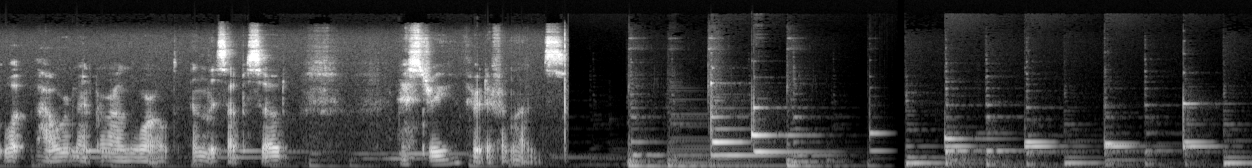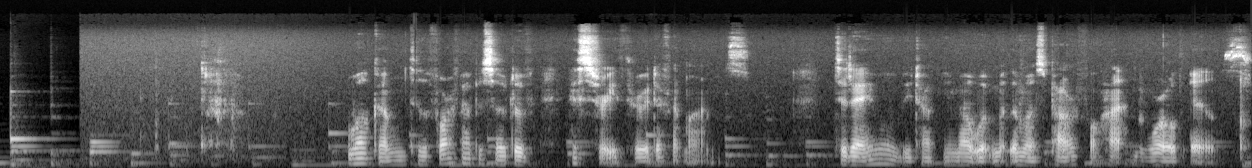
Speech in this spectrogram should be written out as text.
What Power Meant Around the World. And this episode, History Through a Different Lens. Welcome to the fourth episode of History Through a Different Lens. Today we'll be talking about what the most powerful hat in the world is.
